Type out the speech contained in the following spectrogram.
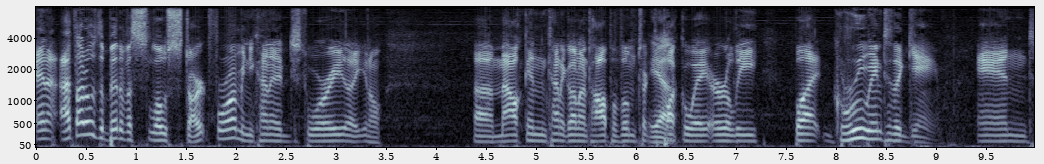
and I, I thought it was a bit of a slow start for him, and you kind of just worry, like you know, uh, Malkin kind of got on top of him, took Yeah. the puck away early, but grew into the game. And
